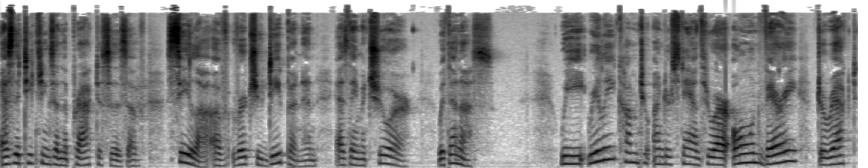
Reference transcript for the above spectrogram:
As the teachings and the practices of sila, of virtue, deepen and as they mature within us, we really come to understand through our own very direct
